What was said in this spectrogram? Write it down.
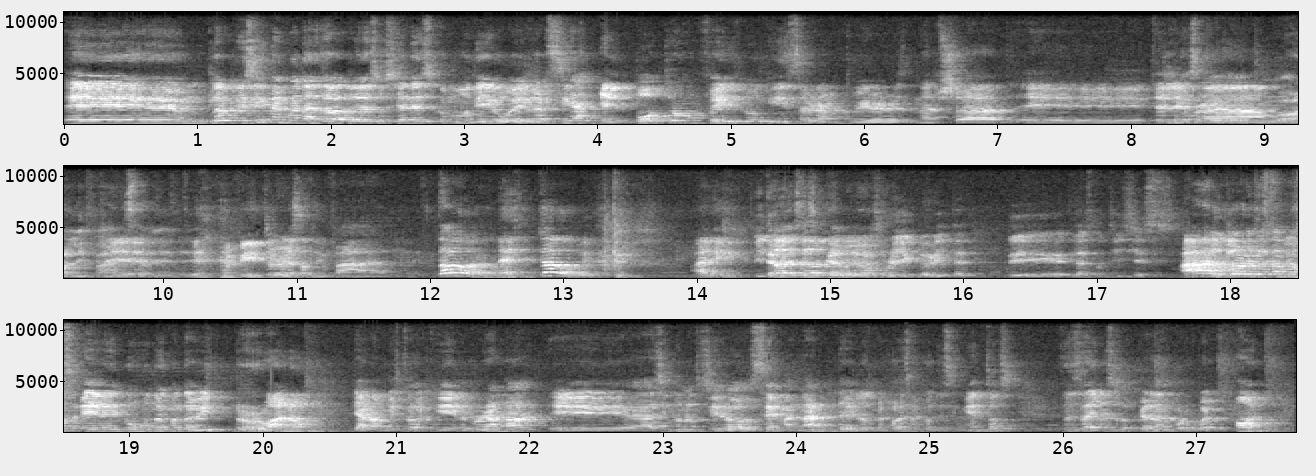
Eh, claro que sí, me encuentran en todas las redes sociales como Diego E. García, El Potro, Facebook, Instagram, Twitter, Snapchat, eh, Telegram, OnlyFans eh, Pinterest, OnlyFans, todo, todo, güey. Ahí, Y todo, también estás güey. un nuevo proyecto ahorita de las noticias. Ah, claro, ahorita estamos en conjunto con David Ruano, ya lo han visto aquí en el programa, eh, haciendo un noticiero semanal de los mejores acontecimientos, entonces ahí no se lo pierdan por Web On.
